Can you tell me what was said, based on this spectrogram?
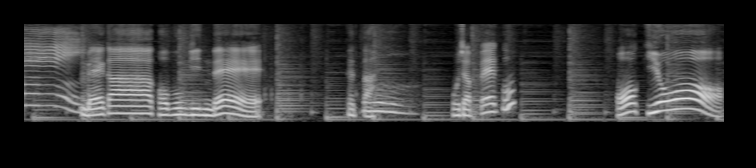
에이. 메가 거북이인데 됐다 오. 모자 빼고 어 귀여워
